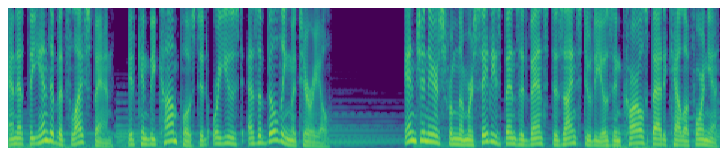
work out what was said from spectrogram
and at the end of its lifespan, it can be composted or used as a building material. Engineers from the Mercedes Benz Advanced Design Studios in Carlsbad, California,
